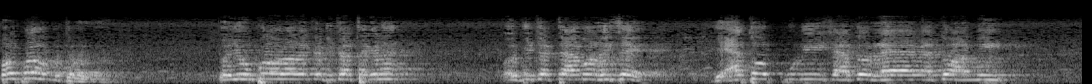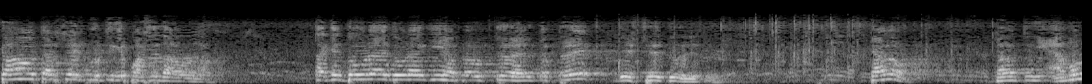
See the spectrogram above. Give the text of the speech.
কল্পনাও করতে পারবে না। তো ওই উপরওয়ালার একটা বিচার থাকে না? ওই বিচারটা এমন হয়েছে যে এত পুলিশ, এত র্যাব, এত আর্মি, তাও তার শেষ মূর্তিকে পাশে দাঁড়াল না। তাকে দৌড়ায় দৌড়ায় গিয়ে আমরা উত্তর হেলিকপ্টারে দেশ ছেড়ে চলে যেতে কেন? কারণ তিনি এমন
